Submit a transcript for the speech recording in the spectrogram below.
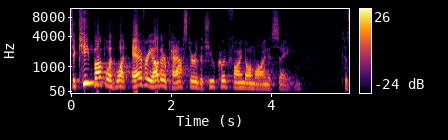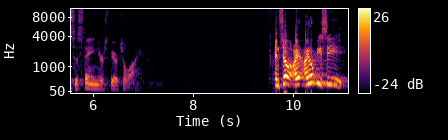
to keep up with what every other pastor that you could find online is saying to sustain your spiritual life. And so I, I hope you see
